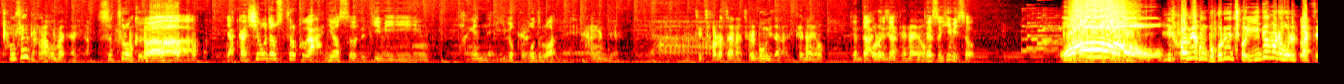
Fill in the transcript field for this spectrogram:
평생 당하고만 살자 스트로크가 약간 15점 스트로크가 아니었어 느낌이. 어, 당했네. 이거 보고 들어왔네. 당했네 야. 지금 절었잖아 절봉이잖아 되나요? 된다. 벌어지게 된다. 되나요? 됐어. 힘 있어. wow! 이러면 모르죠. 2등으로 올라갔어요.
